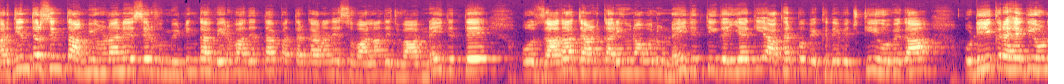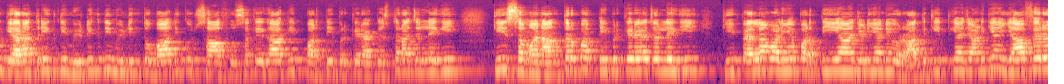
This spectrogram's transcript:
ਹਰਜਿੰਦਰ ਸਿੰਘ ਧਾਮੀ ਹੋਣਾ ਨੇ ਸਿਰਫ ਮੀਟਿੰਗ ਦਾ ਵੇਰਵਾ ਦਿੱਤਾ, ਪੱਤਰਕਾਰਾਂ ਦੇ ਸਵਾਲਾਂ ਦੇ ਜਵਾਬ ਨਹੀਂ ਦਿੱਤੇ। ਉਹ ਜ਼ਿਆਦਾ ਜਾਣਕਾਰੀ ਉਹਨਾਂ ਵੱਲੋਂ ਨਹੀਂ ਦਿੱਤੀ ਗਈ ਹੈ ਕਿ ਆਖਰ ਭਵਿੱਖ ਦੇ ਵਿੱਚ ਕੀ ਹੋਵੇਗਾ? ਉਡੀਕ ਰਹੇਗੀ। ਹੁਣ 11 ਤਰੀਕ ਦੀ ਮੀਟਿੰਗ ਦੀ ਮੀਟਿੰਗ ਤੋਂ ਬਾਅਦ ਹੀ ਕੁਝ ਸਾਫ਼ ਹੋ ਸਕੇਗਾ ਕਿ ਭਰਤੀ ਪ੍ਰਕਿਰਿਆ ਕਿਸ ਤਰ੍ਹਾਂ ਚੱਲੇਗੀ ਕੀ ਸਮਾਨਾਂਤਰ ਭਰਤੀ ਪ੍ਰਕਿਰਿਆ ਚੱਲੇਗੀ ਕੀ ਪਹਿਲਾਂ ਵਾਲੀਆਂ ਭਰਤੀਆਂ ਜਿਹੜੀਆਂ ਨੇ ਉਹ ਰੱਦ ਕੀਤੀਆਂ ਜਾਣਗੀਆਂ ਜਾਂ ਫਿਰ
